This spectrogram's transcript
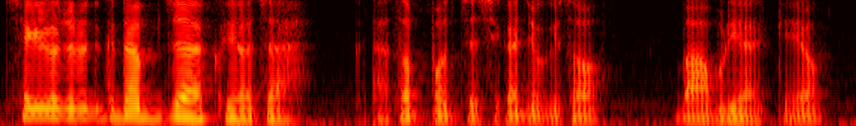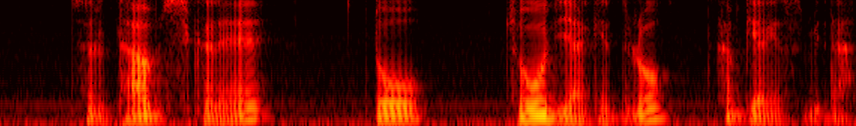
책 읽어주는 그 남자 그 여자 그 다섯 번째 시간 여기서 마무리할게요. 저는 다음 시간에 또 좋은 이야기로 함께하겠습니다.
